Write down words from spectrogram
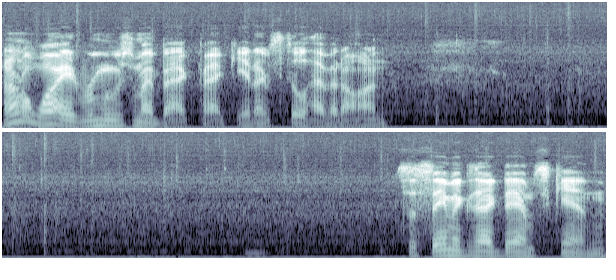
I don't know why it removes my backpack yet. I still have it on. It's the same exact damn skin.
